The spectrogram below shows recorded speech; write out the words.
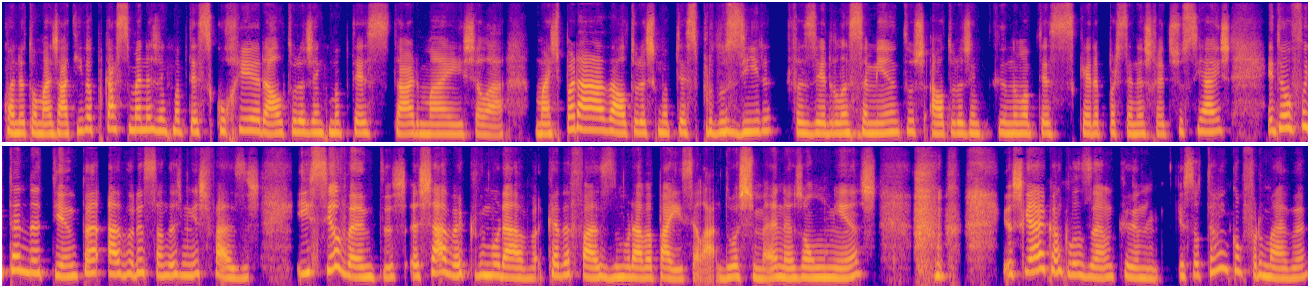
quando eu estou mais ativa, porque há semanas em que me apetece correr, há alturas em que me apetece estar mais, sei lá, mais parada, há alturas que me apetece produzir, fazer lançamentos, há alturas em que não me apetece sequer aparecer nas redes sociais. Então eu fui tão atenta à duração das minhas fases. E se eu antes achava que demorava, cada fase demorava para aí, sei lá, duas semanas ou um mês, eu cheguei à conclusão que eu sou tão inconformada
